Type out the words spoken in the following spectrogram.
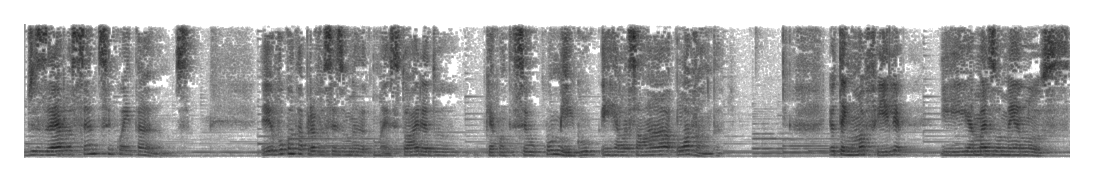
de 0 a 150 anos. Eu vou contar para vocês uma, uma história do que aconteceu comigo em relação à lavanda. Eu tenho uma filha e é mais ou menos.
